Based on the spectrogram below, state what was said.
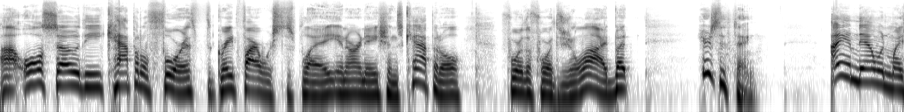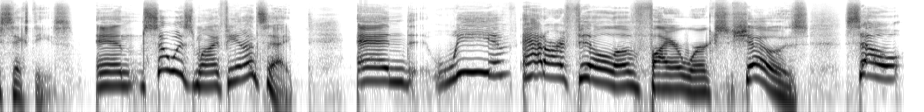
Uh, also, the Capitol Fourth, the great fireworks display in our nation's capital for the Fourth of July. But here's the thing: I am now in my 60s, and so is my fiance. And we have had our fill of fireworks shows. So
